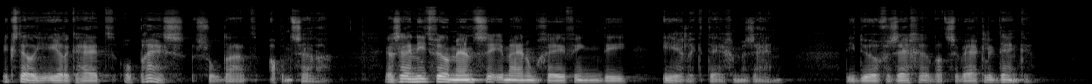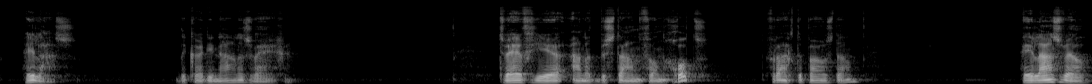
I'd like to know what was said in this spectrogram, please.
Ik stel je eerlijkheid op prijs, soldaat Appenzeller. Er zijn niet veel mensen in mijn omgeving die eerlijk tegen me zijn, die durven zeggen wat ze werkelijk denken. Helaas, de kardinalen zwijgen. Twijfel je aan het bestaan van God? vraagt de paus dan. Helaas wel.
